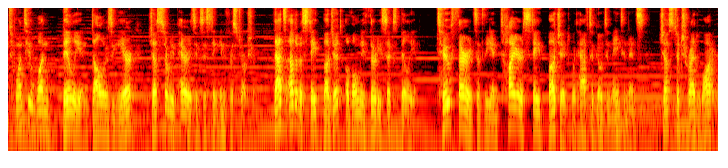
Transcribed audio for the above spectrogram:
$21 billion a year just to repair its existing infrastructure. That's out of a state budget of only 36 billion. Two-thirds of the entire state budget would have to go to maintenance just to tread water.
